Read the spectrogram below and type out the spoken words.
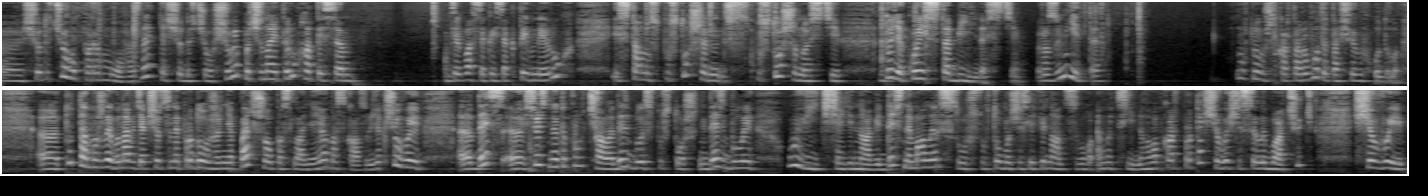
Е, Щодо чого перемога? Знаєте, що до чого? Що ви починаєте рухатися, у вас якийсь активний рух із стану спустошеності до якоїсь стабільності. Розумієте? Ну, тому що карта роботи, та що виходила. Е, Тут, там, можливо, навіть якщо це не продовження першого послання, я вам розказую. Якщо ви е, десь е, щось не дополучали, десь були спустошені, десь були у відчаї навіть, десь не мали ресурсу, в тому числі фінансового, емоційного, вам кажуть про те, що вищі сили бачать, що ви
